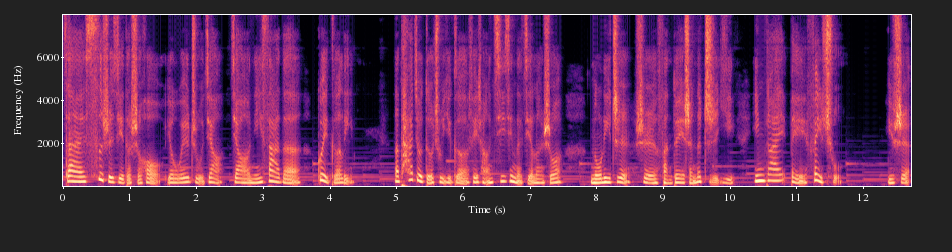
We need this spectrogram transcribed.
在四世纪的时候，有位主教叫尼撒的贵格里，那他就得出一个非常激进的结论，说。奴隶制是反对神的旨意，应该被废除。于是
